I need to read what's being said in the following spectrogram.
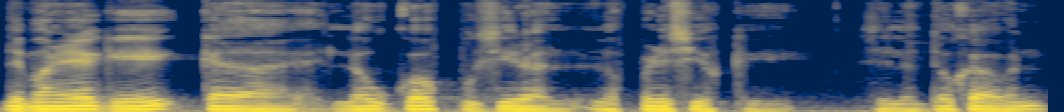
de manera que cada low cost pusiera los precios que se le antojaban.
